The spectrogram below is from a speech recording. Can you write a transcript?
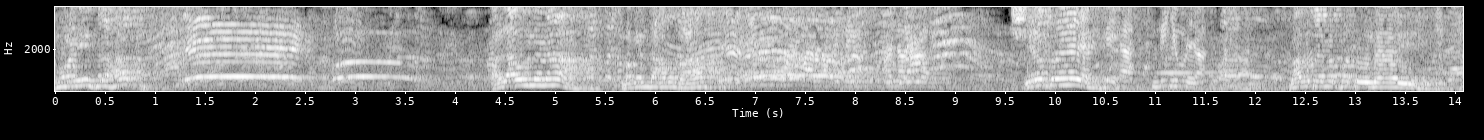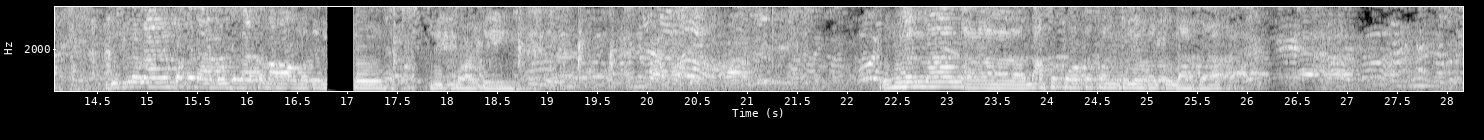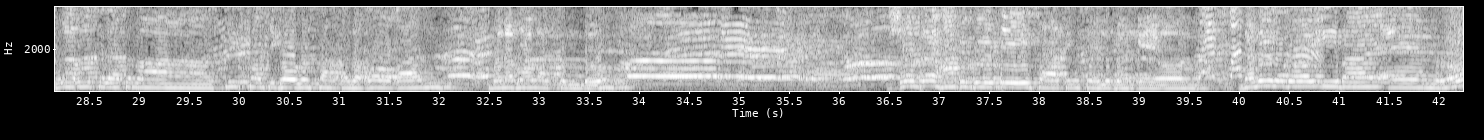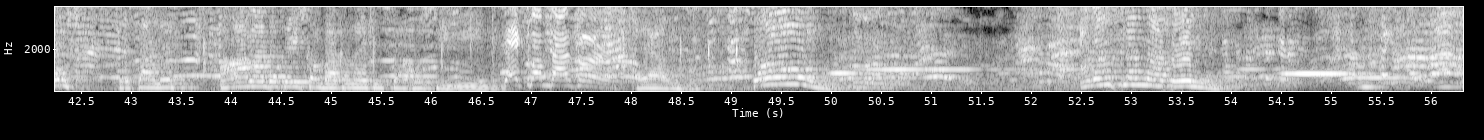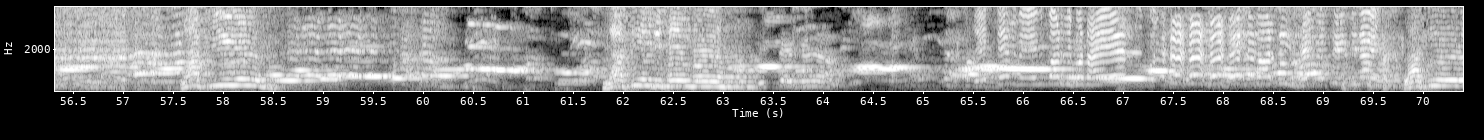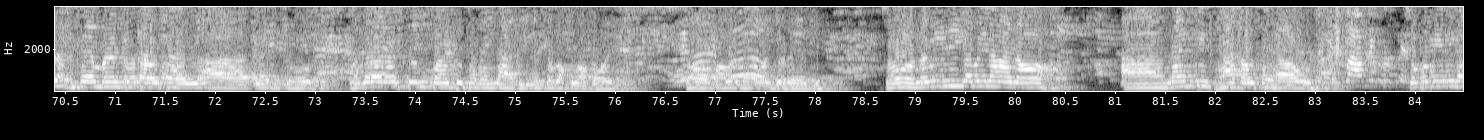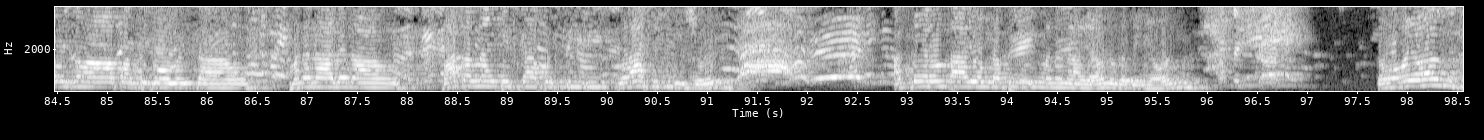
morning sa lahat. Alauna na. Maganda ka ba ba? Siyempre, bago tayo magpatuloy, gusto na namin pasalamat sa lahat ng mga umatin ng street party. Umulan man, ah, nakasuporta pa rin kayo kay Kulasa. Salamat sa lahat ng mga street party goers ng Kalokokan, Malabon at Tondo. Siyempre, happy birthday sa ating celebrant ngayon. Danilo Boy, Ibay, and Rose Rosales, ang Amanda Page ng Bata 90s Campus TV. Si ex-mom dancer. Ayan. Song! Announce lang natin. Last year, last year December, Jeter, may end party pa tayo? End party, 729. Last year, December 2022, nagkaroon ng street party sa 9 Avenue sa Wakwak Court. So, powered by Audio Red. So, namili kami ng ano, ah 90s hataw sayaw. So, pumili kami sa mga party goers ng mananalo ng Batang 90s Campus TV Classic T-shirt. At meron tayong napiling mananayaw nung gabi yon. So ngayon,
